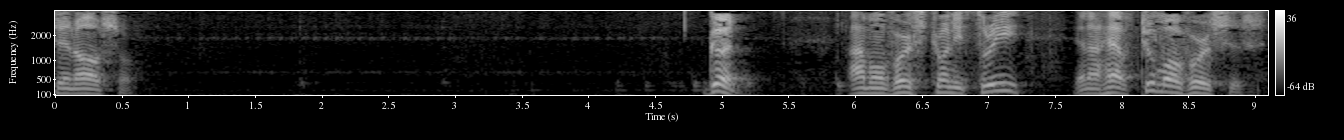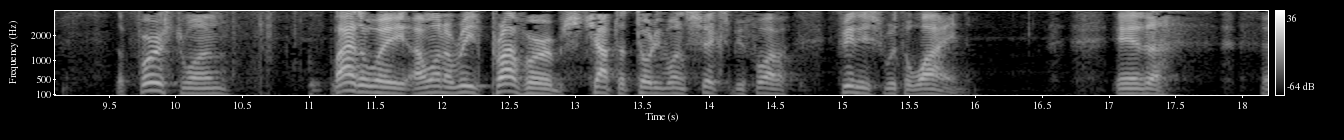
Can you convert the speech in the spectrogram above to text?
sin also. Good. I'm on verse 23, and I have two more verses. The first one, by the way, I want to read Proverbs chapter 31 6 before I finish with the wine. And uh,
